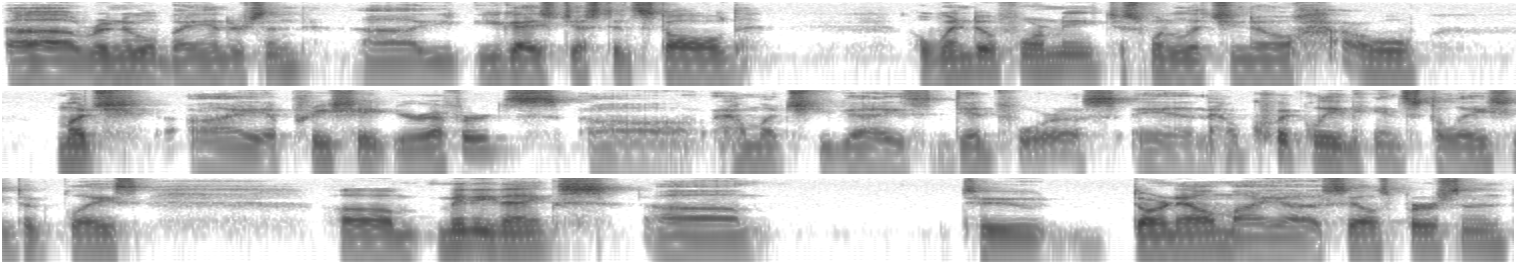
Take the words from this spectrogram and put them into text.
uh, Renewal by Andersen. Uh, you, you guys just installed a window for me. Just want to let you know how much I appreciate your efforts, uh, how much you guys did for us, and how quickly the installation took place. Um, many thanks um, to Darnell, my uh, salesperson,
